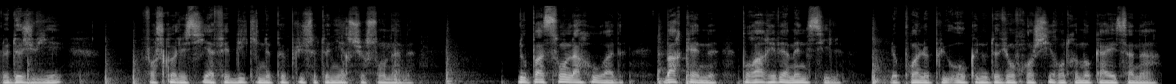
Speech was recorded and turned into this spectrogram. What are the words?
le 2 juillet, Forchkol est si affaibli qu'il ne peut plus se tenir sur son âne. Nous passons la Houad, Barken, pour arriver à Mensil, le point le plus haut que nous devions franchir entre Moka et Sanaa.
